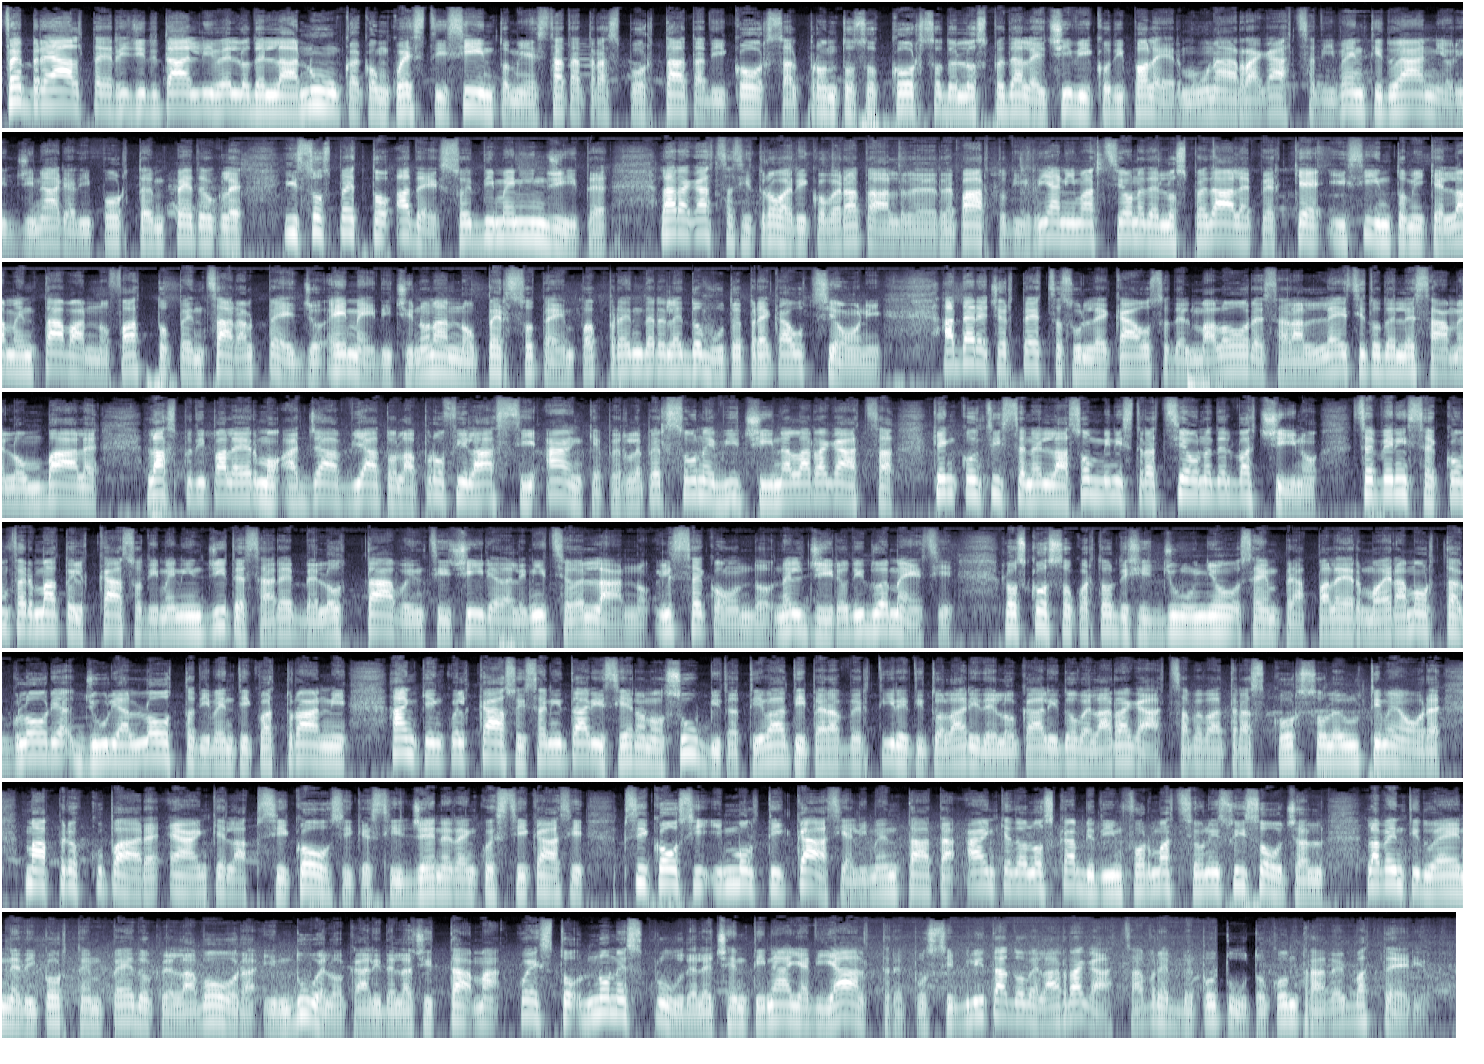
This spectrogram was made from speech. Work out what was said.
Febbre alta e rigidità a livello della nuca con questi sintomi è stata trasportata di corsa al pronto soccorso dell'ospedale civico di Palermo una ragazza di 22 anni originaria di Porto Empedocle. Il sospetto adesso è di meningite. La ragazza si trova ricoverata al reparto di rianimazione dell'ospedale perché i sintomi che lamentava hanno fatto pensare al peggio e i medici non hanno perso tempo a prendere le dovute precauzioni. A dare certezza sulle cause del malore sarà l'esito dell'esame lombale L'ASP di Palermo ha già avviato la profilassi anche per le persone vicine alla ragazza, che consiste nella somministrazione del vaccino. Se venisse confermato il caso di meningite sarebbe l'ottavo in Sicilia dall'inizio dell'anno, il secondo nel giro di due mesi. Lo scorso 14 giugno, sempre a Palermo, era morta Gloria Giulia Lotta di 24 anni. Anche in quel caso i sanitari si erano subito attivati per avvertire i titolari dei locali dove la ragazza aveva trascorso le ultime ore, ma a preoccupare è anche anche la psicosi che si genera in questi casi, psicosi in molti casi alimentata anche dallo scambio di informazioni sui social. La 22enne di Porto Empedocle lavora in due locali della città, ma questo non esclude le centinaia di altre possibilità dove la ragazza avrebbe potuto contrarre il batterio.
